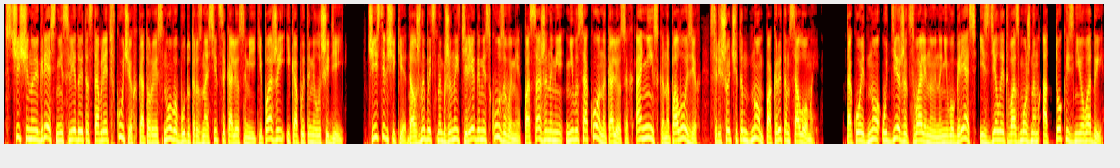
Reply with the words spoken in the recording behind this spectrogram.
Счищенную грязь не следует оставлять в кучах, которые снова будут разноситься колесами экипажей и копытами лошадей. Чистильщики должны быть снабжены телегами с кузовами, посаженными не высоко на колесах, а низко, на полозьях, с решетчатым дном, покрытым соломой. Такое дно удержит сваленную на него грязь и сделает возможным отток из нее воды.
